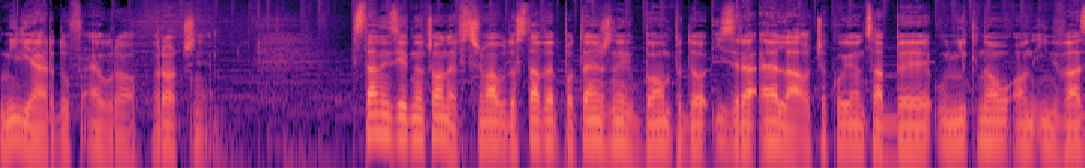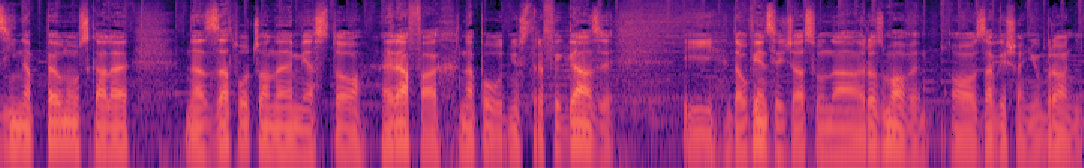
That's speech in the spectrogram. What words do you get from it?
miliardów euro rocznie. Stany Zjednoczone wstrzymały dostawę potężnych bomb do Izraela, oczekując, aby uniknął on inwazji na pełną skalę na zatłoczone miasto Rafah na południu strefy gazy i dał więcej czasu na rozmowy o zawieszeniu broni.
